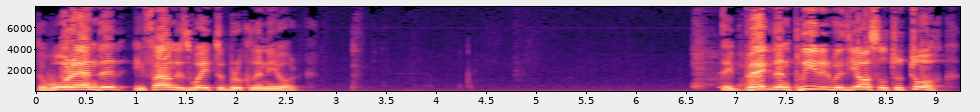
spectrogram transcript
The war ended, he found his way to Brooklyn, New York. They begged and pleaded with Yossel to talk,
